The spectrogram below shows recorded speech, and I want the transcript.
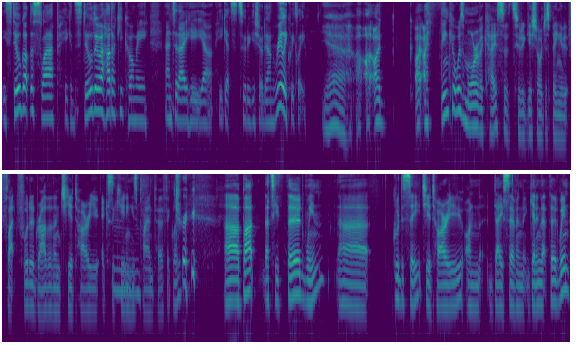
He's still got the slap. He can still do a hataki komi, and today he uh, he gets Tsurugisho down really quickly. Yeah, I, I, I I think it was more of a case of Tsurugisho just being a bit flat-footed rather than Chiyotairyu executing his plan perfectly. True. Uh, but that's his third win. Uh, good to see Chiyotairyu on day seven getting that third win.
